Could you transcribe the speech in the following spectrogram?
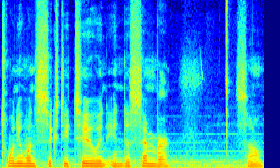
2162 in, in December. So,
